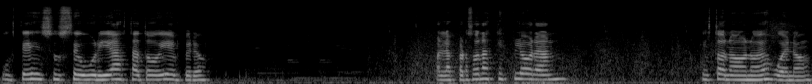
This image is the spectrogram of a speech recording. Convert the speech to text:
usted y su seguridad está todo bien, pero... Para las personas que exploran, esto no, no es bueno.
